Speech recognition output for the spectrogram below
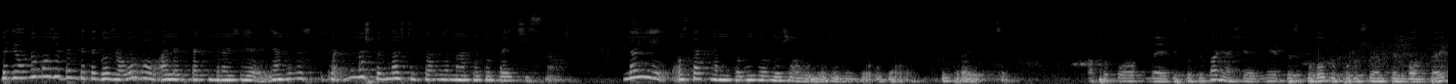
powiedział, no może będę tego żałował, ale w takim razie, ja mówię, słuchaj, nie masz pewności, to nie ma co tutaj cisnąć. No i ostatnio mi powiedział, że żałuje, że nie wziął udziału w tym projekcie. A propos e, wycofywania się, nie bez powodu poruszyłem ten wątek,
